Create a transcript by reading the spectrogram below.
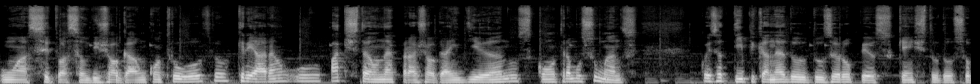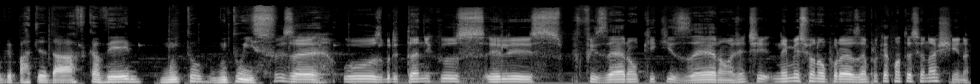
uma situação de jogar um contra o outro, criaram o Paquistão, né, para jogar indianos contra muçulmanos. coisa típica né, do, dos europeus. Quem estudou sobre partilha da África vê muito, muito isso. Pois é, os britânicos eles fizeram o que quiseram. A gente nem mencionou, por exemplo, o que aconteceu na China.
